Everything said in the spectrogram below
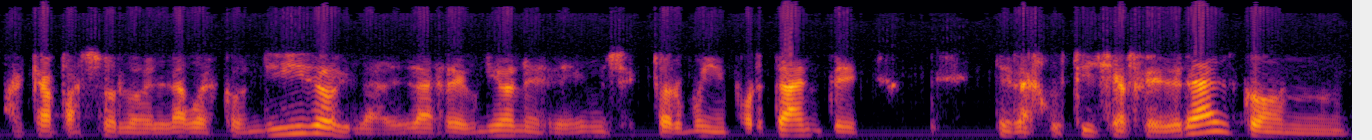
acá pasó lo del agua escondido y las reuniones de un sector muy importante de la justicia federal con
